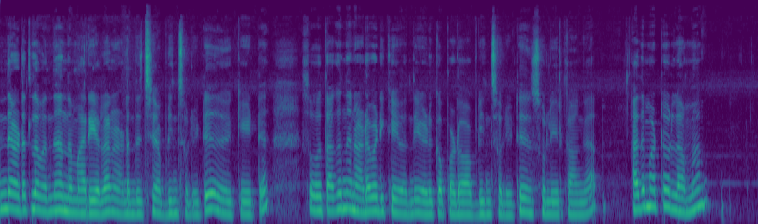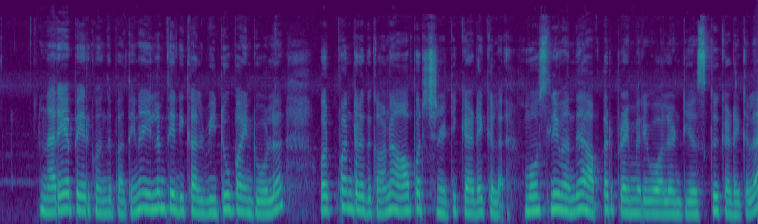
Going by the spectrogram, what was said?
எந்த இடத்துல வந்து அந்த மாதிரியெல்லாம் நடந்துச்சு அப்படின்னு சொல்லிட்டு கேட்டு ஸோ தகுந்த நடவடிக்கை வந்து எடுக்கப்படும் அப்படின்னு சொல்லிட்டு சொல்லியிருக்காங்க. அது மட்டும் இல்லாமல் நிறைய பேருக்கு வந்து பார்த்திங்கன்னா இல்லம் தேடி கல்வி டூ பாயிண்ட் ஓவில் ஒர்க் பண்ணுறதுக்கான ஆப்பர்ச்சுனிட்டி கிடைக்கல. மோஸ்ட்லி வந்து அப்பர் ப்ரைமரி வாலண்டியர்ஸ்க்கு கிடைக்கல.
